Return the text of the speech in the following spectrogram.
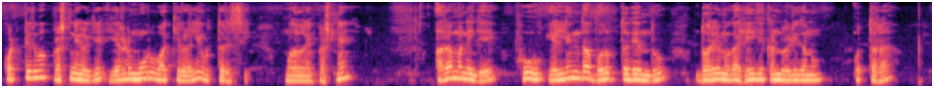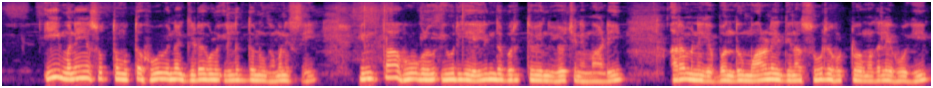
ಕೊಟ್ಟಿರುವ ಪ್ರಶ್ನೆಗಳಿಗೆ ಎರಡು ಮೂರು ವಾಕ್ಯಗಳಲ್ಲಿ ಉತ್ತರಿಸಿ. ಮೊದಲನೇ ಪ್ರಶ್ನೆ, ಅರಮನೆಗೆ ಹೂ ಎಲ್ಲಿಂದ ಬರುತ್ತದೆಂದು ದೊರೆಮಗ ಹೇಗೆ ಕಂಡುಹಿಡಿದನು? ಉತ್ತರ ಈ ಮನೆಯ ಸುತ್ತಮುತ್ತ ಹೂವಿನ ಗಿಡಗಳು ಇಲ್ಲದ್ದನ್ನು ಗಮನಿಸಿ, ಇಂಥ ಹೂಗಳು ಇವರಿಗೆ ಎಲ್ಲಿಂದ ಬರುತ್ತವೆ ಎಂದು ಯೋಚನೆ ಮಾಡಿ, ಅರಮನೆಗೆ ಬಂದು ಮಾರನೇ ದಿನ ಸೂರ್ಯ ಹುಟ್ಟುವ ಮೊದಲೇ ಹೋಗಿ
